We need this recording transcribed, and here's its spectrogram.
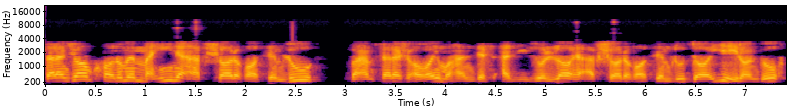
سرانجام خانم مهین افشار قاسملو و همسرش آقای مهندس عزیزالله افشار قاسملو دایی ایران دخت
